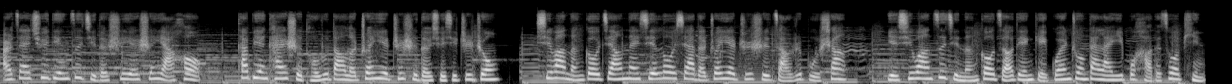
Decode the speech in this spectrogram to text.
而在确定自己的事业生涯后，他便开始投入到了专业知识的学习之中，希望能够将那些落下的专业知识早日补上，也希望自己能够早点给观众带来一部好的作品。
